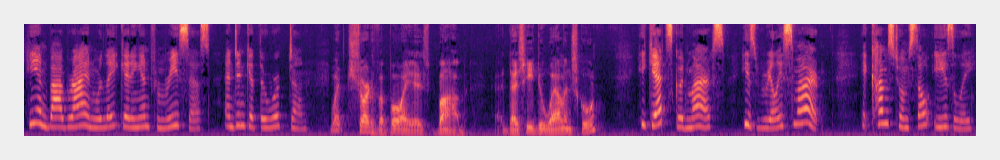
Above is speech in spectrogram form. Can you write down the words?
He and Bob Ryan were late getting in from recess and didn't get their work done. What sort of a boy is Bob? Uh, Does he do well in school? He gets good marks. He's really smart. It comes to him so easily.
